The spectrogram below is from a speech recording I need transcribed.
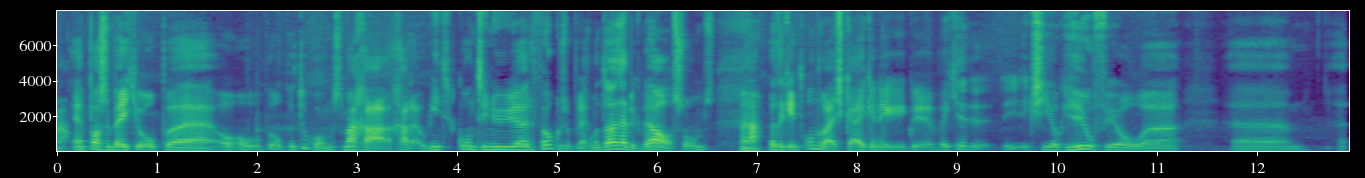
Ja. En pas een beetje op, eh, op, op, de toekomst. Maar ga, ga daar ook niet continu eh, de focus op leggen. Want dat heb ik wel soms. Ja. Dat ik in het onderwijs kijk. En ik, ik weet je, ik zie ook heel veel eh, eh, eh,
